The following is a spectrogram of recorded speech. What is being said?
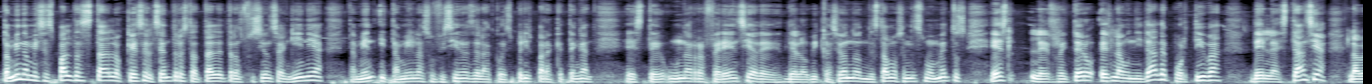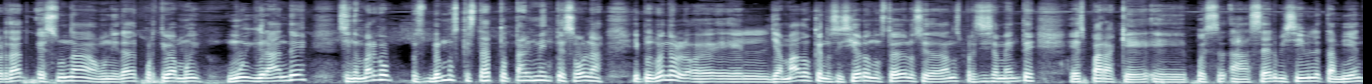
también a mis espaldas está lo que es el centro Estatal de Transfusión Sanguínea también y también las oficinas de la COESPRIS para que tengan este, una referencia de, la ubicación donde estamos en estos momentos. Es, les reitero, es la unidad deportiva de la estancia. La verdad es una unidad deportiva muy, muy grande. Sin embargo, pues vemos que está totalmente sola. Y pues bueno, el llamado que nos hicieron ustedes los ciudadanos precisamente es para que eh, pues hacer visible también,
